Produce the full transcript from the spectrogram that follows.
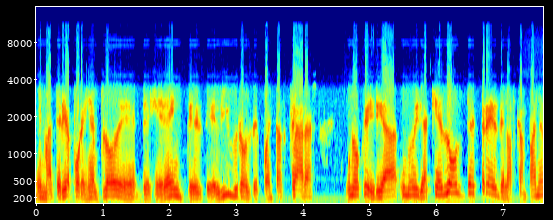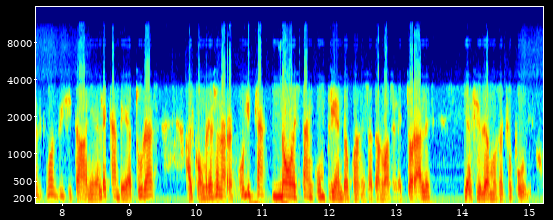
en materia, por ejemplo, de, de gerentes, de libros, de cuentas claras, uno que diría, uno diría que dos de tres de las campañas que hemos visitado a nivel de candidaturas al Congreso de la República no están cumpliendo con esas normas electorales y así lo hemos hecho público.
